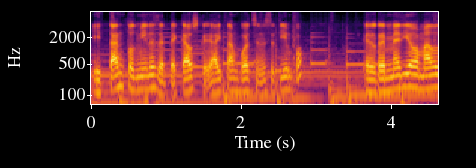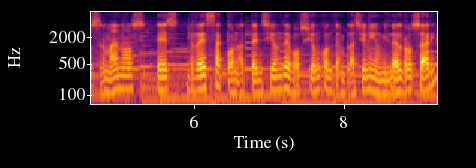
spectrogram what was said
y tantos miles de pecados que hay tan fuertes en este tiempo. el remedio, amados hermanos, es reza con atención, devoción, contemplación y humildad el rosario.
